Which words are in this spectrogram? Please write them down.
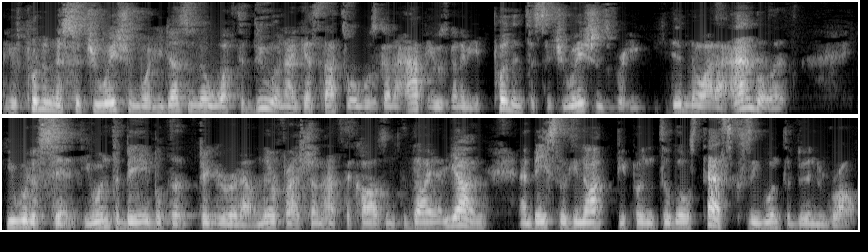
he was put in a situation where he doesn't know what to do, and I guess that's what was going to happen. He was going to be put into situations where he, he didn't know how to handle it he would have sinned. He wouldn't have been able to figure it out. And therefore Hashem has to cause him to die young and basically not be put into those tests because he wouldn't have been wrong.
